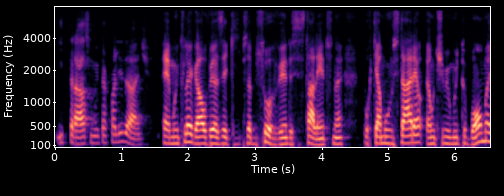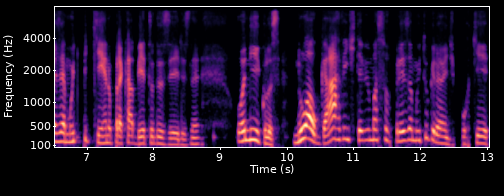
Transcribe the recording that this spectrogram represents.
e traz muita qualidade. É muito legal ver as equipes absorvendo esses talentos, né? Porque a Movistar é, é um time muito bom, mas é muito pequeno para caber todos eles, né? Ô Nicolas, no Algarve a gente teve uma surpresa muito grande, porque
